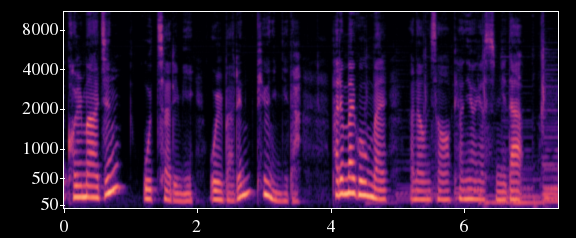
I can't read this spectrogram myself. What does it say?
걸맞은 옷차림이 올바른 표현입니다. 바른말 고운말 아나운서 변희영이었습니다.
